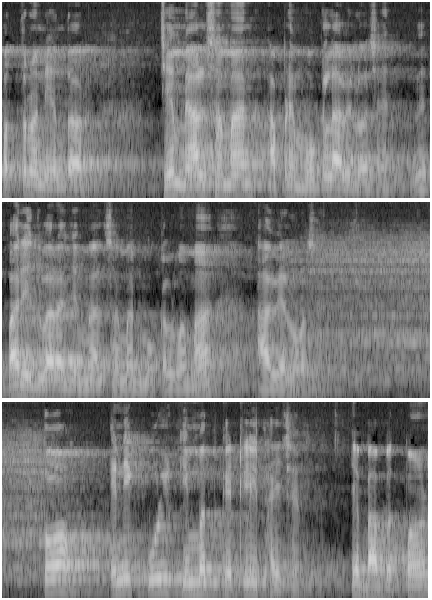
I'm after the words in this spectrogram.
પત્રની અંદર જે માલ સામાન આપણે મોકલાવેલો છે, વેપારી દ્વારા જે માલ સામાન મોકલવામાં આવેલો છે. તો એની કુલ કિંમત કેટલી થાય છે? એ બાબત પણ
